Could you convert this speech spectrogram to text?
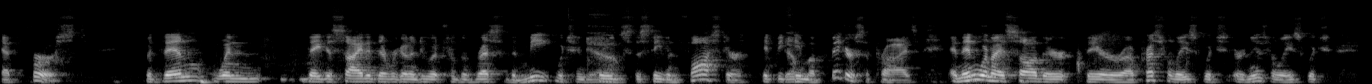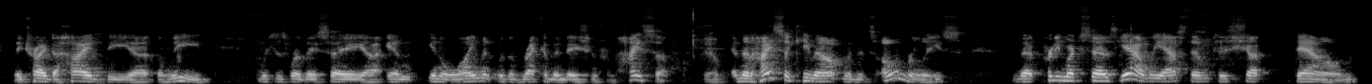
at first. But then when they decided they were going to do it for the rest of the meet, which includes yeah. the Stephen Foster, it became yep. a bigger surprise. And then when I saw their their uh, press release, which or news release, which they tried to hide the uh, the lead, which is where they say uh, in in alignment with a recommendation from HISA. Yep. And then HISA came out with its own release that pretty much says, yeah, we asked them to shut down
